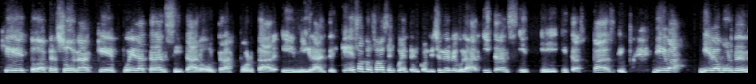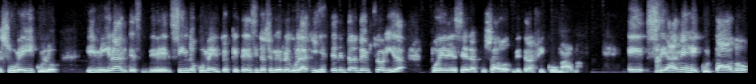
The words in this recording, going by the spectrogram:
que toda persona que pueda transitar o transportar inmigrantes, que esa persona se encuentre en condición irregular y, trans, y, y, lleva, lleve a bordo de su vehículo inmigrantes eh, sin documentos que estén en situación irregular y estén entrando en Florida, puede ser acusado de tráfico humano. Eh, se han ejecutado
